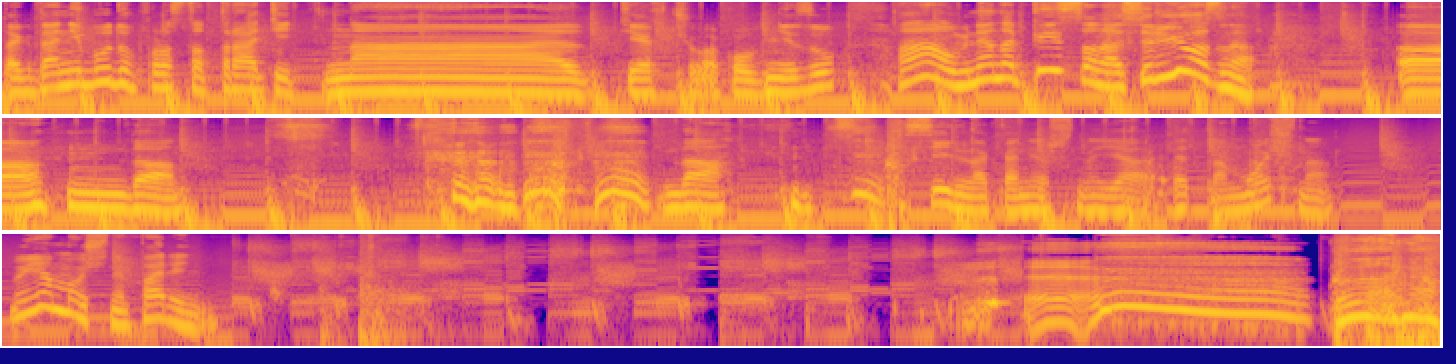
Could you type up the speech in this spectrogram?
Тогда не буду просто тратить на тех чуваков внизу. А, у меня написано, серьезно? А, да. Да. Сильно, конечно, я. Это мощно. Ну, я мощный парень. Ладно.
